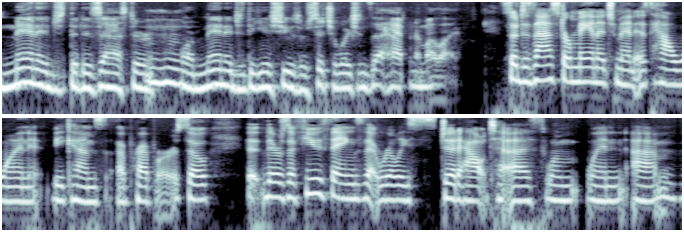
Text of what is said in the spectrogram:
manage the disaster mm-hmm. or manage the issues or situations that happen in my life. So disaster management is how one becomes a prepper. So th- there's a few things that really stood out to us when when um,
